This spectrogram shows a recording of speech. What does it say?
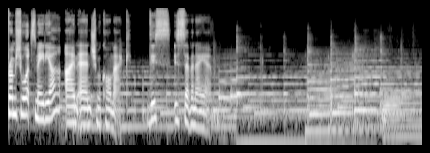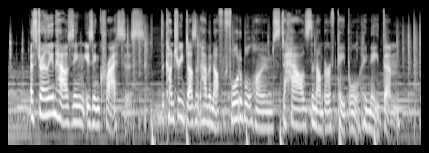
From Schwartz Media, I'm Ange McCormack. This is 7am. Australian housing is in crisis. The country doesn't have enough affordable homes to house the number of people who need them.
